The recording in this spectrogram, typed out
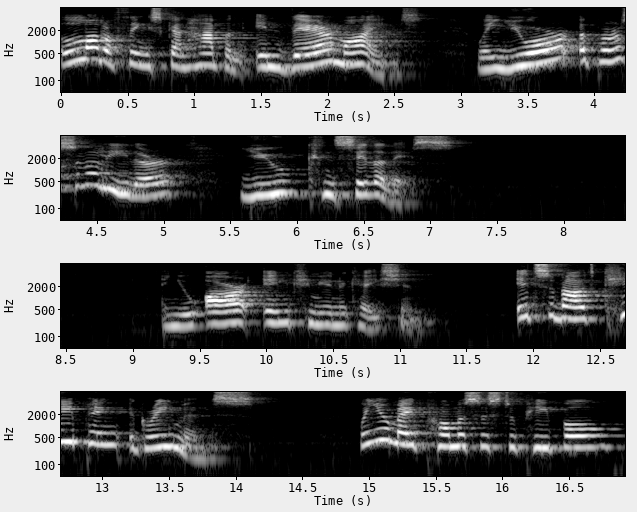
A lot of things can happen in their mind. When you're a personal leader, you consider this. And you are in communication. It's about keeping agreements. When you make promises to people,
